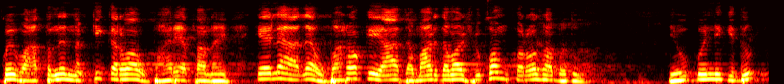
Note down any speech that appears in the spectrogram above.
કોઈ વાતને નક્કી કરવા ઊભા રહેતા નહીં. કે એટલે આજે ઊભા રહો કે આ જમાડ જમાડ શું કામ કરો છો આ બધું? એવું કોઈને કીધું?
